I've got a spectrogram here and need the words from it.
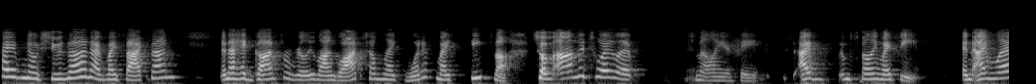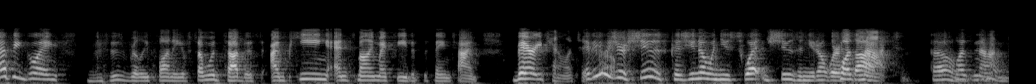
I have no shoes on. I have my socks on. And I had gone for a really long walk, so I'm like, what if my feet smell? So I'm on the toilet. smelling your feet. I, I'm smelling my feet. And I'm laughing, going, this is really funny. If someone saw this, I'm peeing and smelling my feet at the same time. Very talented. Maybe it was your shoes, because you know when you sweat in shoes and you don't wear was socks. not. Oh, Was not.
